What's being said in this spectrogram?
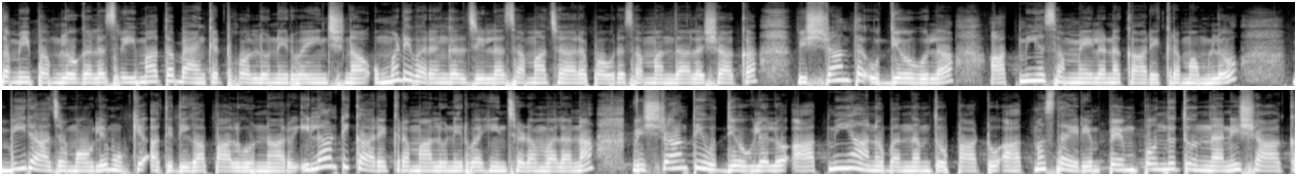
సమీపంలో గల శ్రీమాత బ్యాంకెట్ హాల్లో నిర్వహించిన ఉమ్మడి వరంగల్ జిల్లా సమాచార పౌర సంబంధాల శాఖ విశ్రాంత ఉద్యోగుల ఆత్మీయ సమ్మేళన కార్యక్రమంలో బి రాజమౌళి ముఖ్య అతిథిగా పాల్గొన్నారు. ఇలాంటి కార్యక్రమాలు నిర్వహించడం వలన విశ్రాంతి ఉద్యోగులలో ఆత్మీయ అనుబంధంతో పాటు ఆత్మస్థైర్యం పెంపొందుతుందని శాఖ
